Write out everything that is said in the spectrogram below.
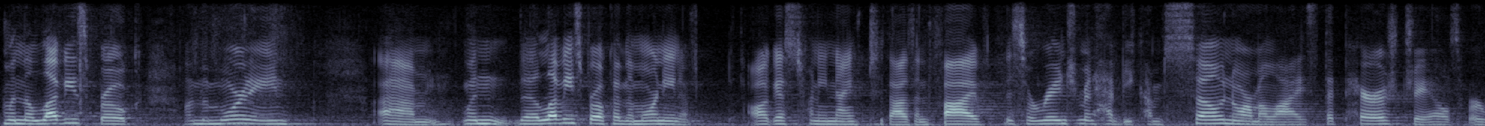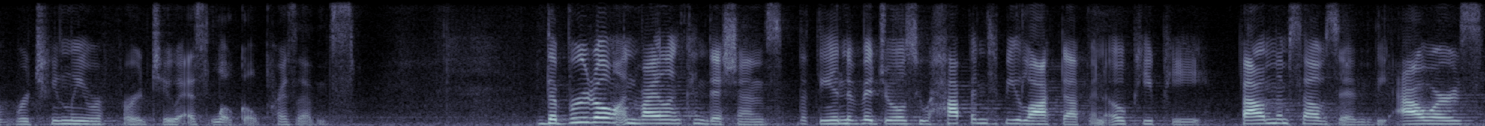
When the levees broke on the morning, um, when the levees broke on the morning of August 29, 2005, this arrangement had become so normalized that parish jails were routinely referred to as local prisons. The brutal and violent conditions that the individuals who happened to be locked up in OPP found themselves in the hours,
